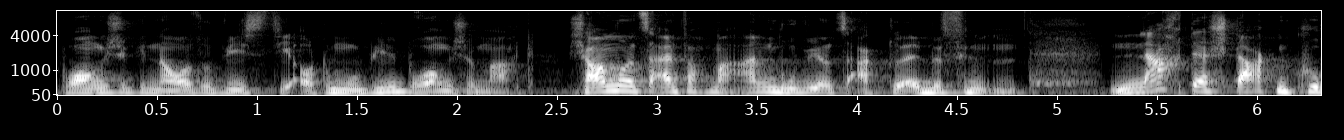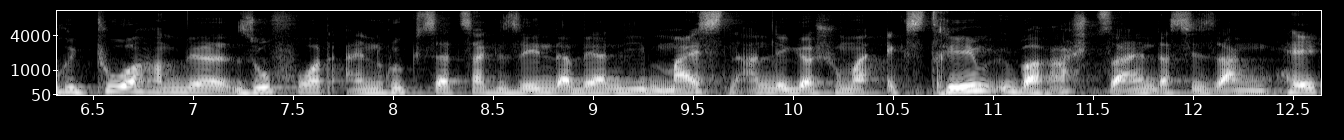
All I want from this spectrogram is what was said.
Branche, genauso wie es die Automobilbranche macht. Schauen wir uns einfach mal an, wo wir uns aktuell befinden. Nach der starken Korrektur haben wir sofort einen Rücksetzer gesehen. Da werden die meisten Anleger schon mal extrem überrascht sein, dass sie sagen, hey,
